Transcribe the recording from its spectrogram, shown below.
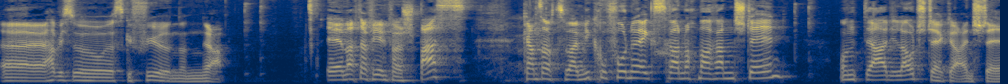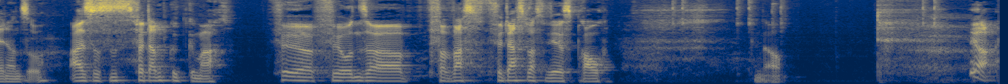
Äh, Habe ich so das Gefühl und dann, ja. Äh, macht auf jeden Fall Spaß. Kannst auch zwei Mikrofone extra nochmal ranstellen und da die Lautstärke einstellen und so. Also es ist verdammt gut gemacht. Für, für unser, für was, für das, was wir es brauchen. Genau. Ja.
